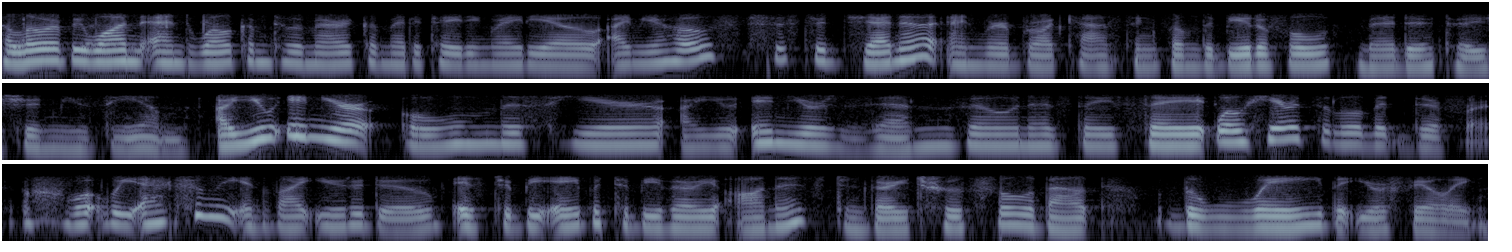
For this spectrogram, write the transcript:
Hello, everyone, and welcome to America Meditating Radio. I'm your host, Sister Jenna, and we're broadcasting from the beautiful Meditation Museum. Are you in your own this year? Are you in your Zen zone, as they say? Well, here it's a little bit different. What we actually invite you to do is to be able to be very honest and very truthful about the way that you're feeling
